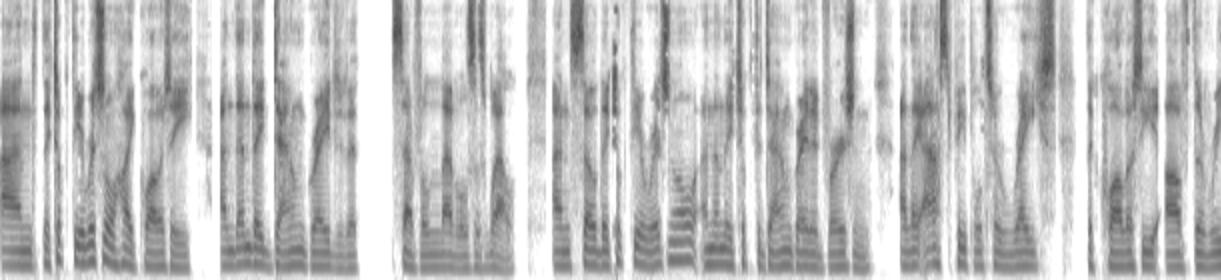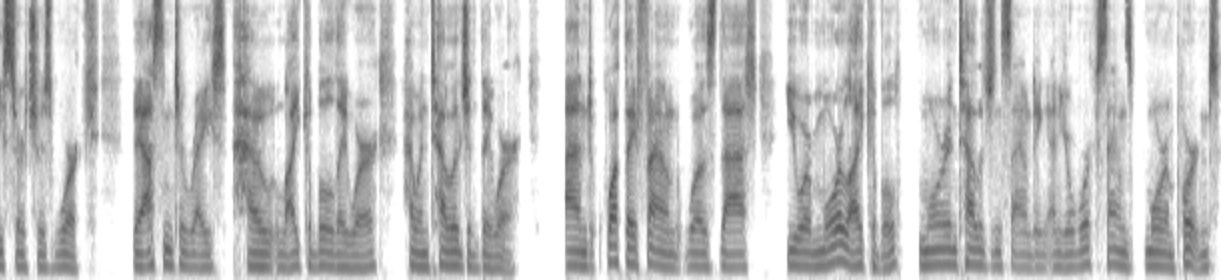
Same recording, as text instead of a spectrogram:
And they took the original high quality and then they downgraded it several levels as well. And so they took the original and then they took the downgraded version and they asked people to rate the quality of the researchers' work. They asked them to rate how likable they were, how intelligent they were. And what they found was that you are more likable, more intelligent sounding, and your work sounds more important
